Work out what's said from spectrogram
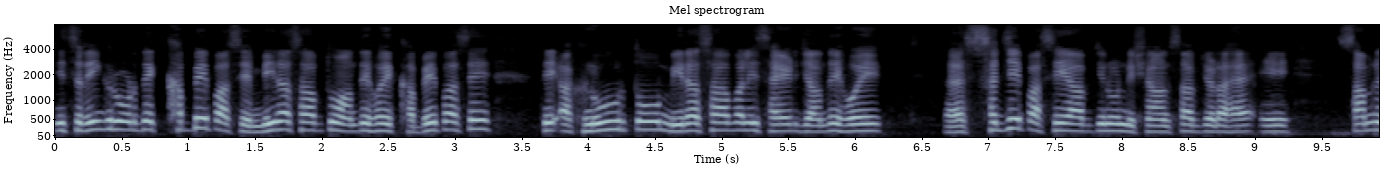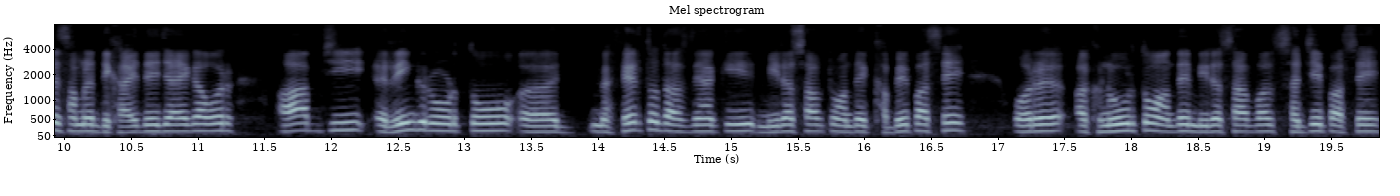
ਇਸ ਰਿੰਗ ਰੋਡ ਦੇ ਖੱਬੇ ਪਾਸੇ, ਮੀਰਾ ਸਾਹਿਬ ਤੋਂ ਆਂਦੇ ਹੋਏ ਖੱਬੇ ਪਾਸੇ ਤੇ ਅਖਨੂਰ ਤੋਂ ਮੀਰਾ ਸਾਹਿਬ ਵਾਲੀ ਸਾਈਡ ਜਾਂਦੇ ਹੋਏ ਸੱਜੇ ਪਾਸੇ ਆਪ ਜੀ ਨੂੰ ਨਿਸ਼ਾਨ ਸਾਹਿਬ ਜਿਹੜਾ ਹੈ, ਇਹ ਸਾਹਮਣੇ ਸਾਹਮਣੇ ਦਿਖਾਈ ਦੇ ਜਾਏਗਾ। ਔਰ ਆਪ ਜੀ ਰਿੰਗ ਰੋਡ ਤੋਂ ਮੈਂ ਫਿਰ ਤੋਂ ਦੱਸ ਦਿਆਂ ਕਿ ਮੀਰਾ ਸਾਹਿਬ ਤੋਂ ਆਂਦੇ ਖੱਬੇ ਪਾਸੇ ਔਰ ਅਖਨੂਰ ਤੋਂ ਆਂਦੇ ਮੀਰਾ ਸਾਹਿਬ ਵੱਲ ਸੱਜੇ ਪਾਸੇ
